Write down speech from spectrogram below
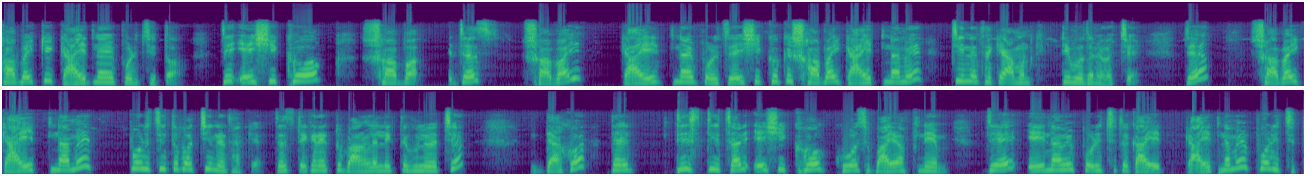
সবাইকে গাইড নামে পরিচিত। যে এই শিক্ষক সবাই জাস্ট সবাই গাইড নামে পরিচিত। এই শিক্ষককে সবাই গাইড নামে চিনে থাকে, এমনটি বোঝানো হচ্ছে যে সবাই গাইড নামে পরিচিত বা চিনে থাকে। জাস্ট এখানে একটু বাংলা লিখতে ভুলে হচ্ছে দেখো দিস টিচার এই শিক্ষক গোস বাই অফ নেম যে এই নামে পরিচিত গাইড গাইড নামে পরিচিত।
